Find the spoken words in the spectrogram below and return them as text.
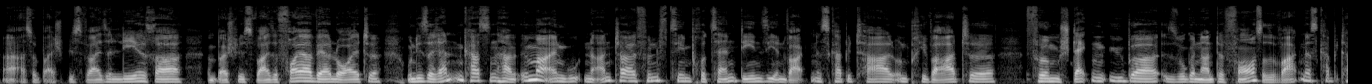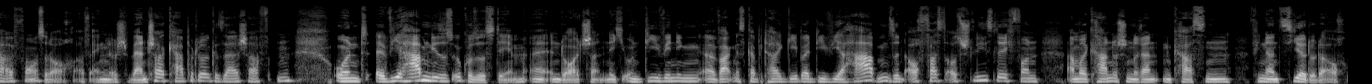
also beispielsweise Lehrer, beispielsweise Feuerwehrleute. Und diese Rentenkassen haben immer einen guten Anteil, 15 10 Prozent, den sie in Wagniskapital und private Firmen stecken über sogenannte Fonds, also Wagniskapitalfonds oder auch auf Englisch Venture Capital Gesellschaften. Und äh, wir haben dieses Ökosystem äh, in Deutschland nicht. Und die wenigen äh, Wagniskapitalgeber, die wir haben, sind auch fast ausschließlich von amerikanischen Rentenkassen finanziert oder auch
